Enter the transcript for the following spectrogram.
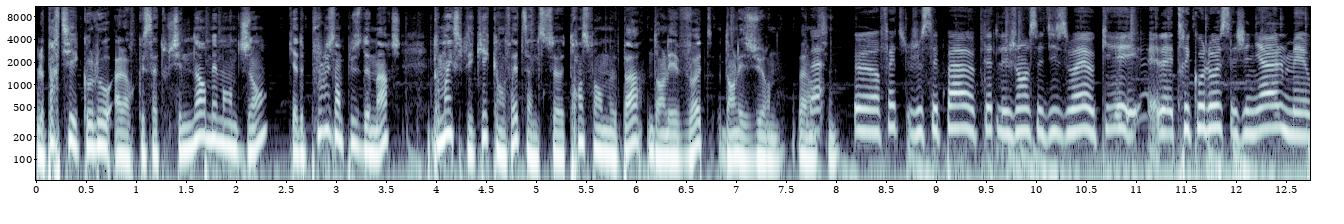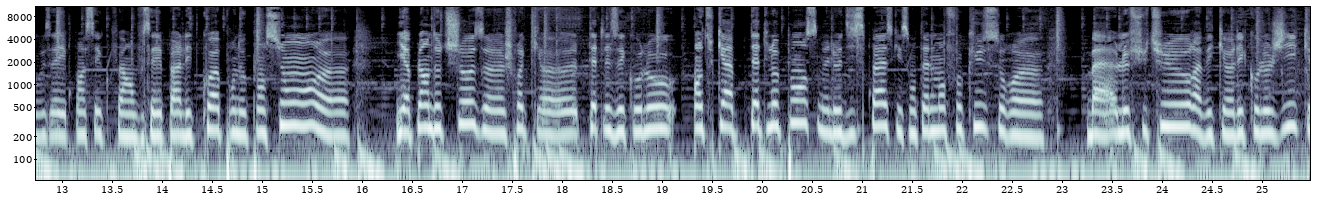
le parti écolo, alors que ça touche énormément de gens, qu'il y a de plus en plus de marches, comment expliquer qu'en fait ça ne se transforme pas dans les votes, dans les urnes, Valentine Euh, en fait, je sais pas, euh, peut-être les gens se disent ouais, ok, être écolo c'est génial, mais vous avez pensé, vous avez parlé de quoi pour nos pensions euh, Il y a plein d'autres choses. je crois que peut-être les écolos, en tout cas, peut-être le pensent, mais le disent pas, parce qu'ils sont tellement focus sur bah, le futur avec l'écologique.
